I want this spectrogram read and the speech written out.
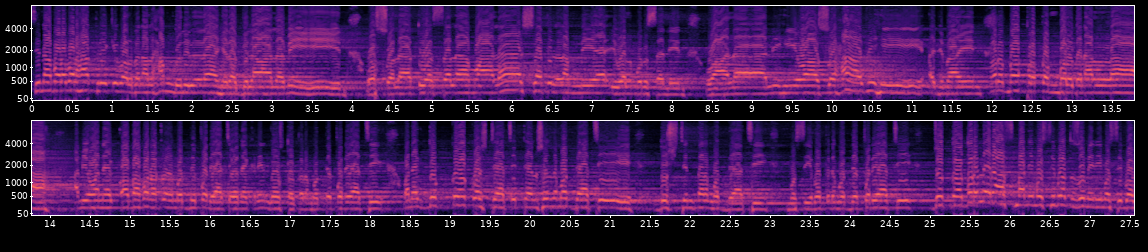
সিনা বরাবর হাত রেখে বলবেন, আলহামদুলিল্লাহ রাব্বিল আলামিন ওয়াসসালাতু ওয়াসসালামু আলা আশরাফিল আমবিয়া ওয়াল মুরসালিন, ওয়া সাহাবিহি আজমাইন। সর্বপ্রথম বলবেন, আল্লাহ, আমি অনেক অভাব অনটনের মধ্যে পড়ে আছি, অনেক ঋণগ্রস্ততার মধ্যে পড়ে আছি, অনেক দুঃখ কষ্টে আছি টেনশনের মধ্যে আছি, দুশ্চিন্তার মধ্যে আছি, মুসিবতের মধ্যে পড়ে আছি। যত ধরনের আসমানি মুসিবত, জমিনি মুসিবত,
